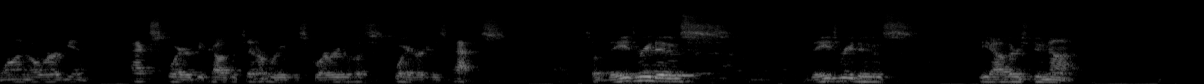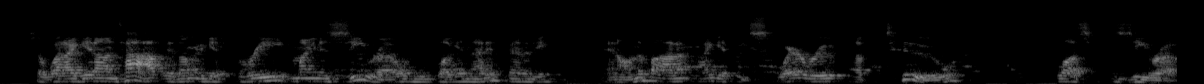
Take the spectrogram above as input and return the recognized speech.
1 over, again, x squared because it's in a root. The square root of a square is x. So these reduce, these reduce, the others do not. So what I get on top is I'm going to get 3 minus 0 when you plug in that infinity and on the bottom, I get the square root of 2 plus 0.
